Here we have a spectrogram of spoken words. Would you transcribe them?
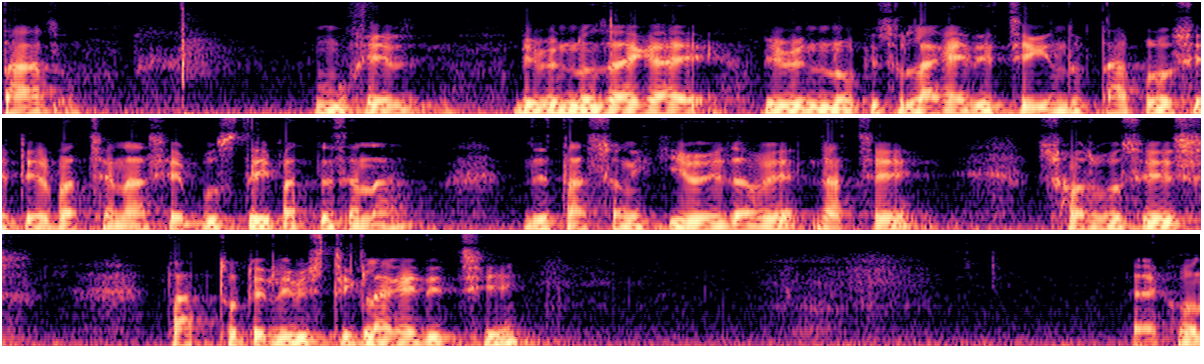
তার মুখের বিভিন্ন জায়গায় বিভিন্ন কিছু লাগাই দিচ্ছে, কিন্তু তারপরেও সে টের পাচ্ছে না, সে বুঝতেই পারতেছে না। যে তার সঙ্গে কি হয়ে যাবে, যাচ্ছে। সর্বশেষ তার ঠোঁটে লিপস্টিক লাগাই দিচ্ছি। এখন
